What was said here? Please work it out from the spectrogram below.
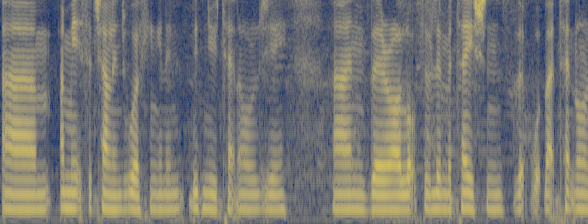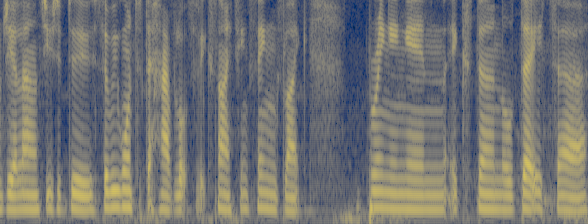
um, I mean, it's a challenge working in, in with new technology, and there are lots of limitations that what that technology allows you to do. So we wanted to have lots of exciting things like bringing in external data.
